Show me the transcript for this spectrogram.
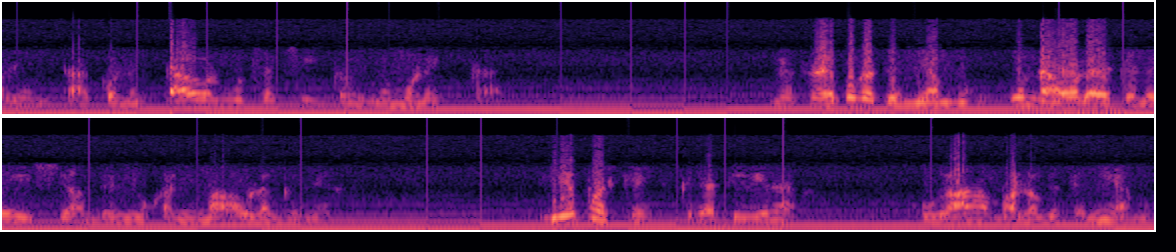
está, conectado el muchachito y no molesta. En nuestra época teníamos una hora de televisión de dibujo animado blanco y negro. ¿Y después qué? Creatividad jugábamos a lo que teníamos.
